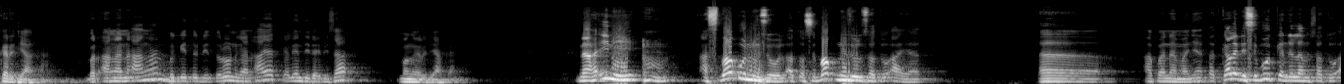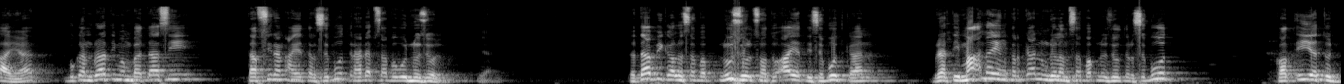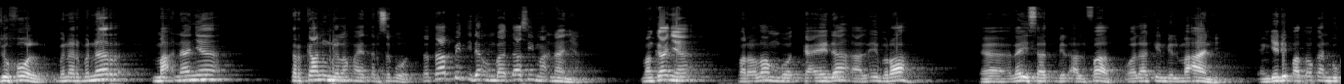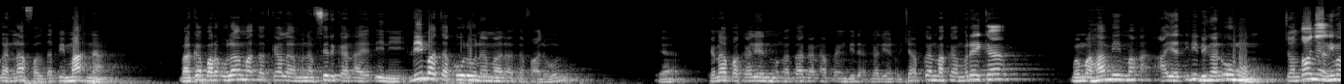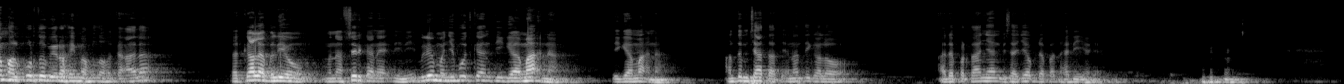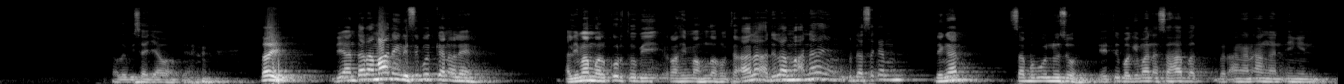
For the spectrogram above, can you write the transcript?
kerjakan? Berangan-angan begitu diturunkan ayat kalian tidak bisa mengerjakan. Nah, ini asbabun nuzul atau sebab nuzul satu ayat uh, apa namanya? Tatkala disebutkan dalam satu ayat bukan berarti membatasi tafsiran ayat tersebut terhadap sababun nuzul. Ya. Tetapi kalau sebab nuzul suatu ayat disebutkan, berarti makna yang terkandung dalam sebab nuzul tersebut qat'iyatud dukhul, benar-benar maknanya terkandung dalam ayat tersebut, tetapi tidak membatasi maknanya. Makanya para ulama membuat kaidah al-ibrah ya, laisat bil alfaz walakin bil ma'ani. Yang jadi patokan bukan lafal tapi makna. Maka para ulama tatkala menafsirkan ayat ini, lima taquluna ma la taf'alun? Ya, Kenapa kalian mengatakan apa yang tidak kalian ucapkan? Maka mereka memahami ayat ini dengan umum. Contohnya Imam Al-Qurtubi rahimahullah taala tatkala beliau menafsirkan ayat ini, beliau menyebutkan tiga makna. Tiga makna. Antum catat ya nanti kalau ada pertanyaan bisa jawab dapat hadiah ya. kalau bisa jawab ya. Baik, di antara makna yang disebutkan oleh Al-Imam Al-Qurtubi rahimahullahu taala adalah makna yang berdasarkan dengan sababun nuzul yaitu bagaimana sahabat berangan-angan ingin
